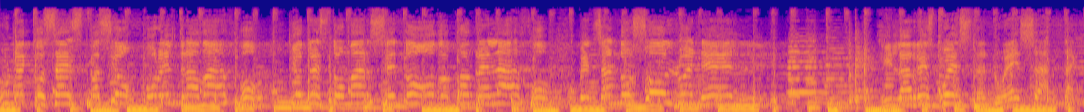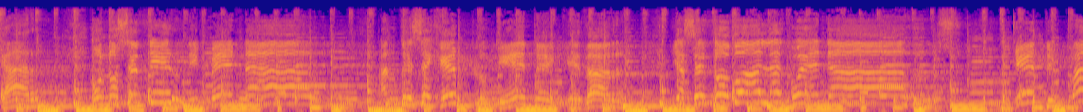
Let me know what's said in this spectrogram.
Una cosa es pasión por el trabajo y otra es tomarse todo con relajo, pensando solo en él. Y la respuesta no es atacar o no sentir ni pena. Ante ese ejemplo tiene que dar y hacer todo a las buenas. ¿Qué te pasa,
